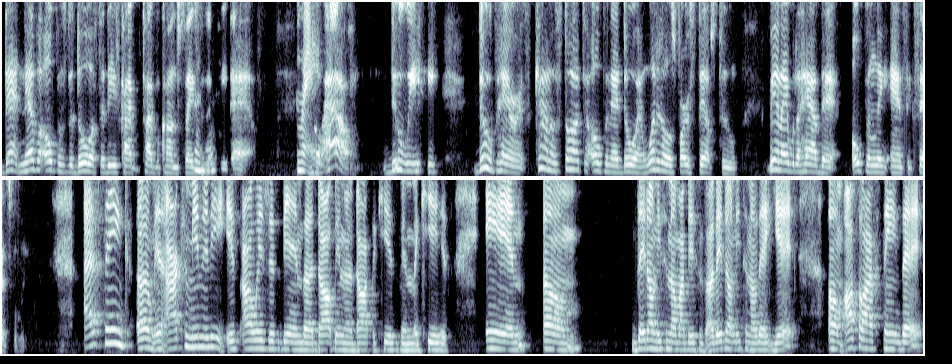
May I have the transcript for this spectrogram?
that never opens the doors to these type type of conversations that we need to have. Right. So how do we do parents kind of start to open that door? And what are those first steps to being able to have that openly and successfully? I think um, in our community, it's always just being the adult being an adult, the kids being the kids. And um, they don't need to know my business or they don't need to know that yet. Um, also, I've seen that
